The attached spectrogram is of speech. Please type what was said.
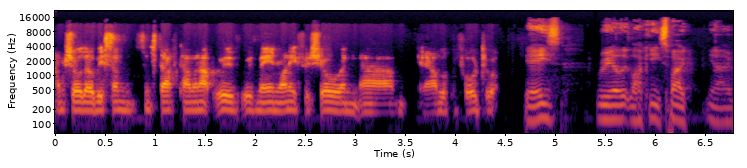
I'm sure there'll be some some stuff coming up with, with me and Ronnie for sure. And um, you know, I'm looking forward to it. Yeah, he's really like he spoke, you know,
